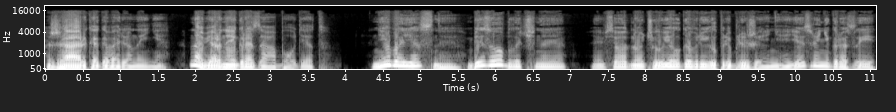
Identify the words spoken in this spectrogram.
«Жарко, говорю ныне. Наверное, гроза будет». Небо ясное, безоблачное, и все одно чуял Гавриил приближение. Если не грозы,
